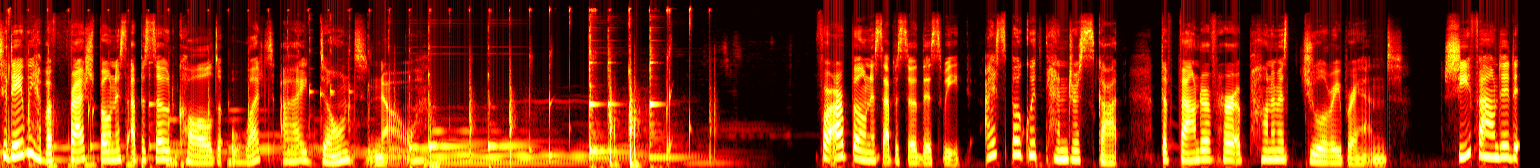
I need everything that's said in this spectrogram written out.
Today we have a fresh bonus episode called What I Don't Know. For our bonus episode this week, I spoke with Kendra Scott, the founder of her eponymous jewelry brand. She founded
